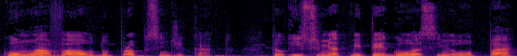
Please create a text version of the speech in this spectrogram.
com o aval do próprio sindicato. Então isso me, me pegou assim, opa.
